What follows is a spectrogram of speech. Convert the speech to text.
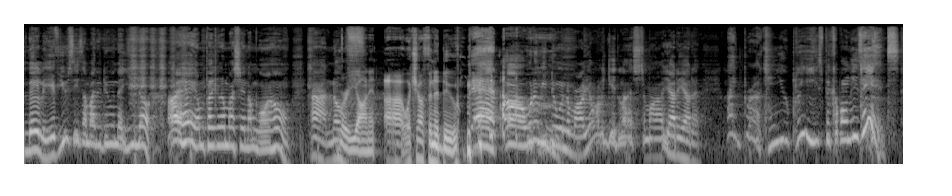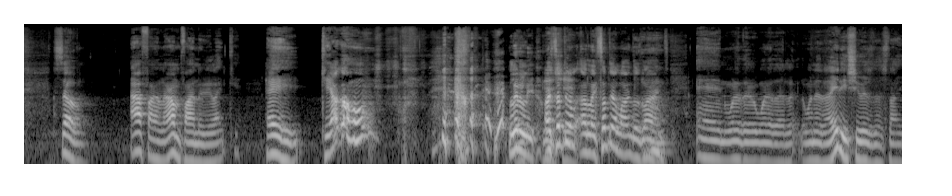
literally, if you see somebody doing that, you know. All right, hey, I'm packing up my shit and I'm going home. Ah, no. We're yawning. Uh, what y'all finna do? Bad. Oh, what are we doing tomorrow? Y'all want to get lunch tomorrow? Yada yada. Like, bro, can you please pick up on these hints? So, I finally, I'm finally like, hey, can y'all go home? Literally, or something shit. uh, like something along those lines. And one of the one of the one of the ladies, she was just like,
